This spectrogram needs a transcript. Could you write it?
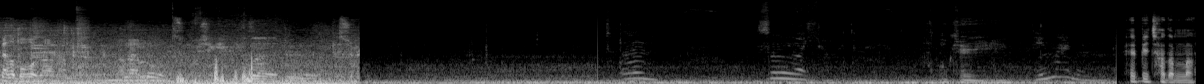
빼서 먹어 나. 뭐 오케이. 햇빛 차단막.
